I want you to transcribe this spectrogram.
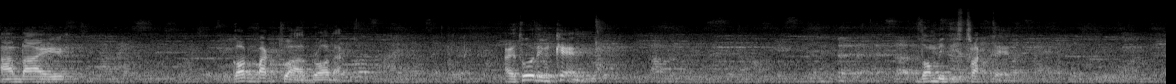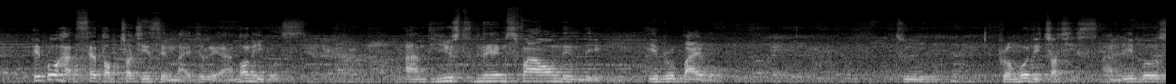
And I got back to our brother. I told him, Ken, don't be distracted. People had set up churches in Nigeria, non Igbos, and used names found in the Hebrew Bible to promote the churches. And the Igbos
